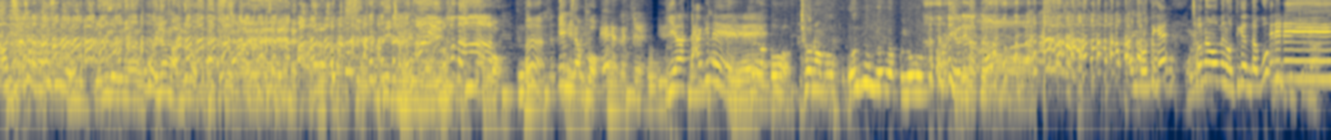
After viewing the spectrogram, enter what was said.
아 진짜 만드신 거예요? 여기도 그냥, 그냥 만들어서 대충. 네. 근데 장군이 등산복 이야 딱이네. 그래갖고 전화 뭐 언능 열갖고 요 요래 갖고. 아니 어떻게? 전화 오면 어떻게 한다고? 띠리링.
